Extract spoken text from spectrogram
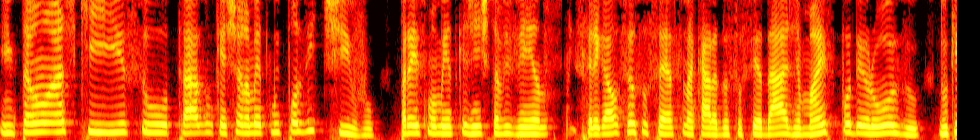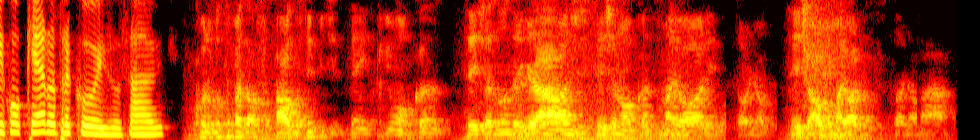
Então, eu acho que isso traz um questionamento muito positivo para esse momento que a gente tá vivendo. Esfregar o seu sucesso na cara da sociedade é mais poderoso do que qualquer outra coisa, sabe? Quando você faz algo sem pedir licença, cria um alcance, seja no underground, seja no alcance maior, e torne, algo- seja algo maior você se torne a massa.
